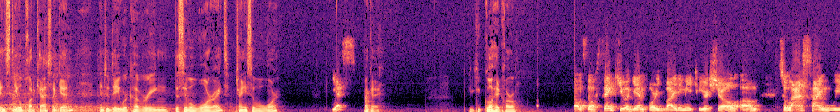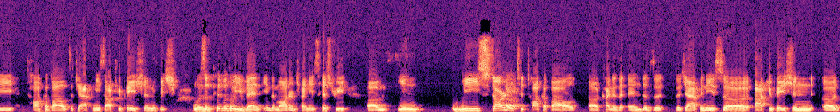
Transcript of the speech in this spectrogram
and Steel podcast again. And today we're covering the Civil War, right? Chinese Civil War? Yes. Okay. Go ahead, Carl. Oh, so thank you again for inviting me to your show. Um, so last time we talked about the Japanese occupation, which was a pivotal event in the modern Chinese history. Um, in we started to talk about uh, kind of the end of the the Japanese uh, occupation uh,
